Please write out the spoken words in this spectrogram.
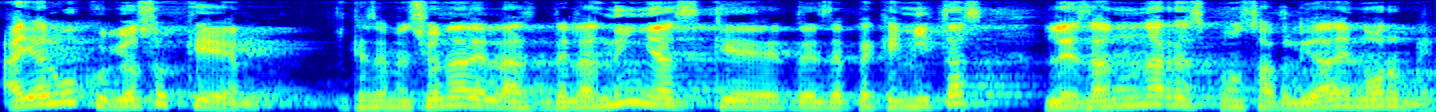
hay algo curioso que, que se menciona de las, de las niñas que desde pequeñitas les dan una responsabilidad enorme.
